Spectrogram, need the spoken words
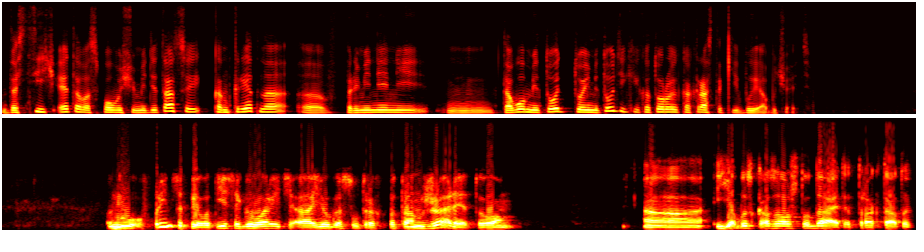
достичь этого с помощью медитации конкретно э, в применении э, того метод, той методики, которую как раз-таки вы обучаете? Ну, в принципе, вот если говорить о йога-сутрах Патанджали, то э, я бы сказал, что да, этот трактат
